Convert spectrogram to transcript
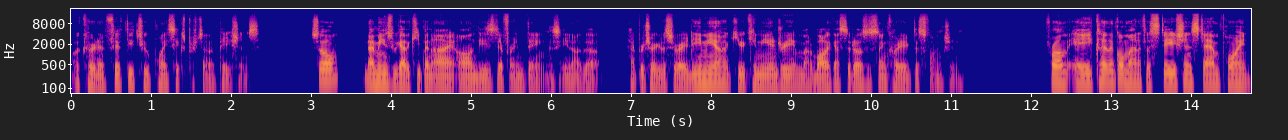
occurred in 52.6% of patients. So that means we got to keep an eye on these different things, you know, the hypertriglyceridemia, acute kidney injury, metabolic acidosis, and cardiac dysfunction. From a clinical manifestation standpoint,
